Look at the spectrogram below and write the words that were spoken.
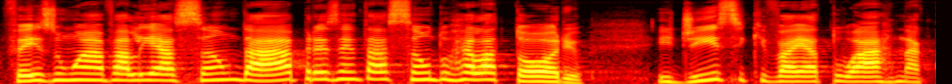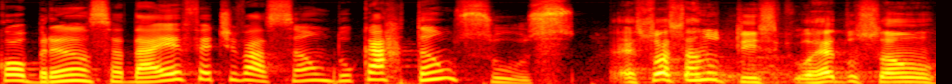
fez uma avaliação da apresentação do relatório e disse que vai atuar na cobrança da efetivação do cartão SUS. É só essas notícias, a redução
